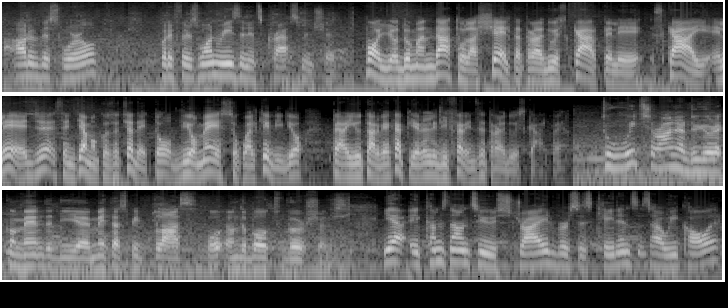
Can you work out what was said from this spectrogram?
out of this world, but if there's one reason, it's craftsmanship. Poi gli ho domandato la scelta tra le due scarpe, le Sky e le Edge, sentiamo cosa ci ha detto, vi ho messo qualche video per aiutarvi a capire le differenze tra le due scarpe. To which runner do you recommend the uh, Metaspeed Plus on the both versions? Yeah, it comes down to stride versus cadence is how we call it.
